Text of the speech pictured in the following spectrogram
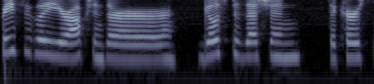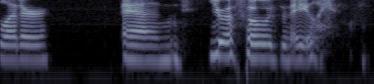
basically your options are ghost possession, the curse letter, and UFOs and aliens.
